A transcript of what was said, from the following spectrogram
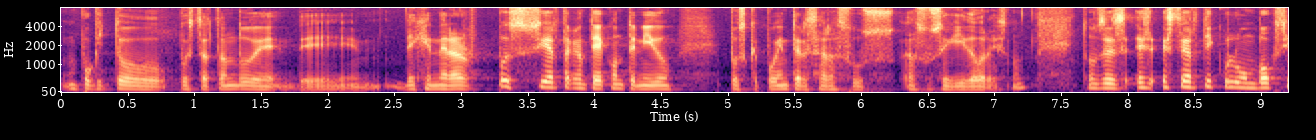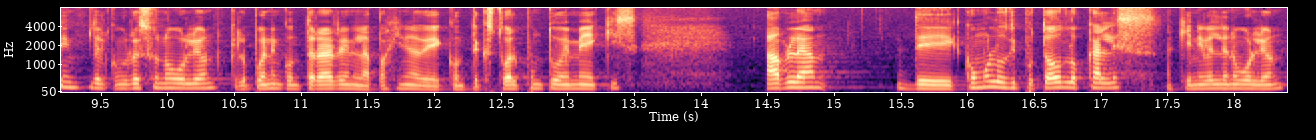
un poquito pues tratando de, generar pues cierta cantidad de contenido pues que puede interesar a sus, a sus seguidores. Entonces este artículo unboxing del Congreso de Nuevo León que lo pueden encontrar en la página de contextual.mx habla de cómo los diputados locales aquí a nivel de Nuevo León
